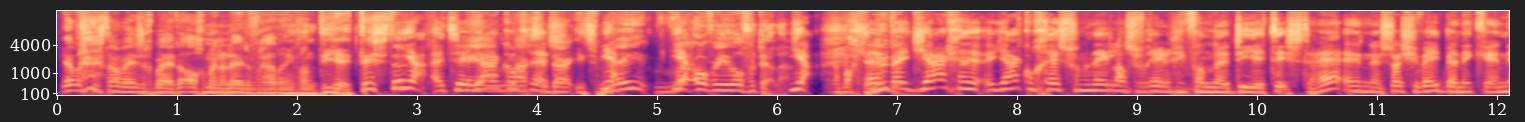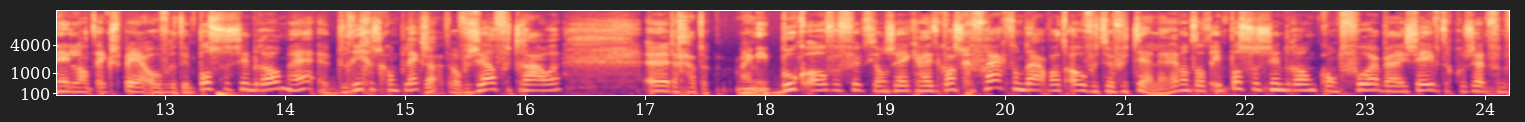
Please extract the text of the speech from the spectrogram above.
Jij was gisteren aanwezig bij de Algemene Ledenvergadering van Diëtisten. Ja, het uh, jaarcongres. maakte daar iets mee waarover je wil vertellen. Ja. Dat mag je nu uh, Bij het jaar, jaarcongres van de Nederlandse Vereniging van uh, Diëtisten. Hè. En zoals je weet ben ik in Nederland expert over het impostersyndroom. Hè. Het Driegerscomplex, ja. gaat over zelfvertrouwen. daar gaat ook mijn boek over, functieonzekerheid. Ik was gevraagd om daar wat over te vertellen. Hè. Want dat impostersyndroom komt voor bij 70% van de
